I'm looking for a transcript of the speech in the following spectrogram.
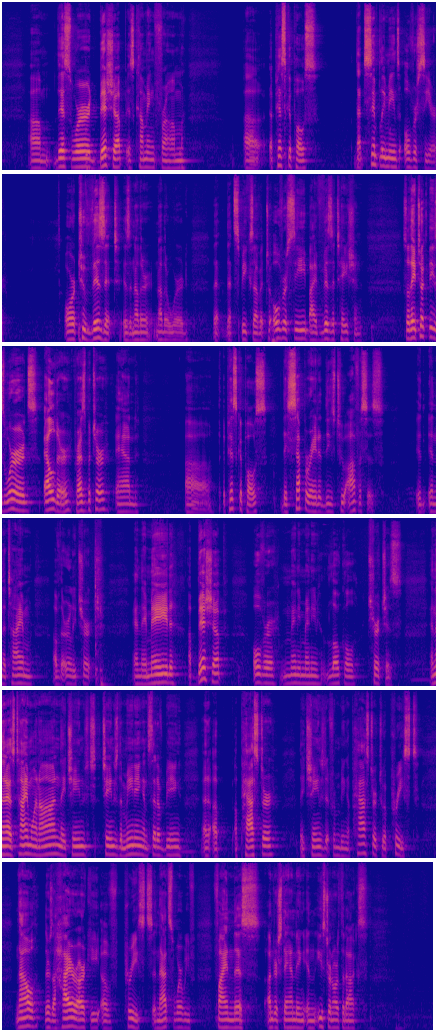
Um, this word bishop is coming from uh, episkopos, that simply means overseer. Or to visit is another, another word that, that speaks of it, to oversee by visitation. So they took these words, elder, presbyter, and uh, episkopos, they separated these two offices in, in the time of the early church. And they made a bishop over many, many local churches. And then as time went on, they changed, changed the meaning. Instead of being a, a, a pastor, they changed it from being a pastor to a priest. Now there's a hierarchy of priests, and that's where we find this understanding in Eastern Orthodox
